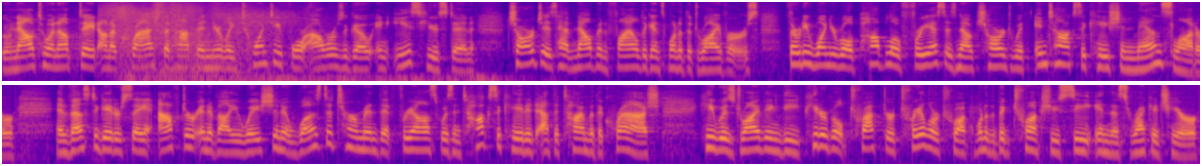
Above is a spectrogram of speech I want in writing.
Now to an update on a crash that happened nearly 24 hours ago in East Houston. Charges have now been filed against one of the drivers. 31-year-old Pablo Frias is now charged with intoxication manslaughter. Investigators say after an evaluation, it was determined that Frias was intoxicated at the time of the crash. He was driving the Peterbilt tractor trailer truck, one of the big trucks you see in this wreckage here.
